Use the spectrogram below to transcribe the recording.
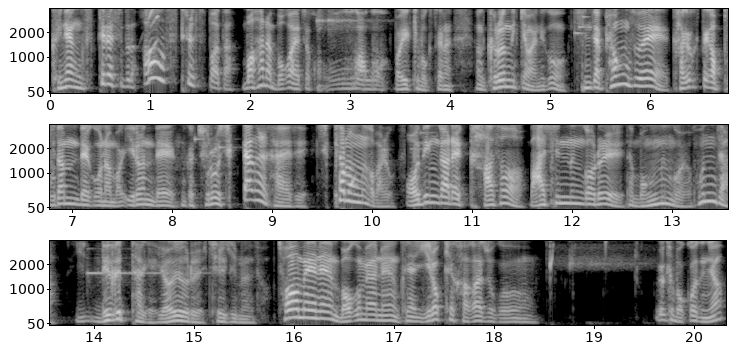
그냥 스트레스 받아 아우 스트레스 받아. 뭐 하나 먹어야지 우걱우걱 막 이렇게 먹잖아. 그런 느낌 아니고 진짜 평소에 가격대가 부담되거나 막 이런데 그러니까 주로 식당을 가야지. 시켜 먹는 거 말고. 어딘가를 가서 맛있는 거를 먹는 거예요. 혼자. 이- 느긋하게 여유를 즐기면서. 처음에는 먹으면은 그냥 이렇게 가가지고 이렇게 먹거든요.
